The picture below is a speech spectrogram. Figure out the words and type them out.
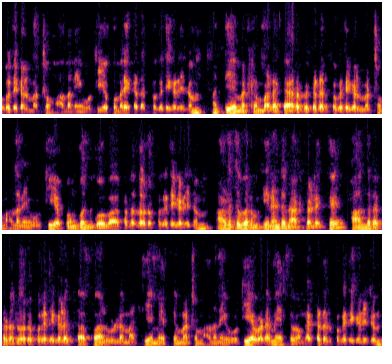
பகுதிகள் மற்றும் அதனை ஒட்டிய குமரி கடற்பகுதிகளிலும் மத்திய மற்றும் வடக்கு அரபு கடற்பகுதிகள் மற்றும் மற்றும் அதனை ஒட்டிய பொங்கன் கோவா கடலோர பகுதிகளிலும் அடுத்து வரும் இரண்டு நாட்களுக்கு ஆந்திர கடலோர பகுதிகளுக்கு அப்பால் உள்ள மத்திய மேற்கு மற்றும் அதனை ஒட்டிய வடமேற்கு வங்க கடற்பகுதிகளிலும்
